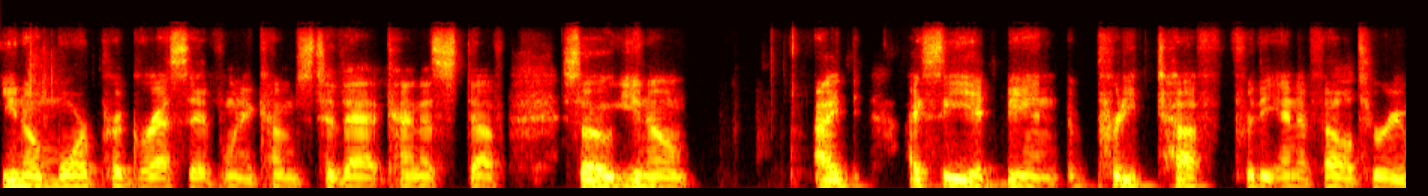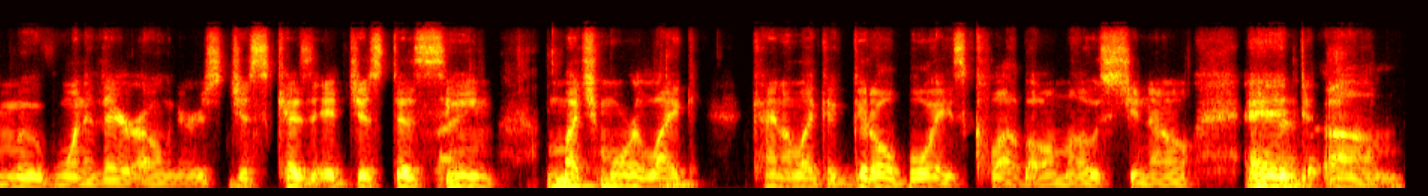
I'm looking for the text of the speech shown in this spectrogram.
you know more progressive when it comes to that kind of stuff. So you know I I see it being pretty tough for the NFL to remove one of their owners just because it just does seem right. much more like kind of like a good old boys club almost, you know. And um,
